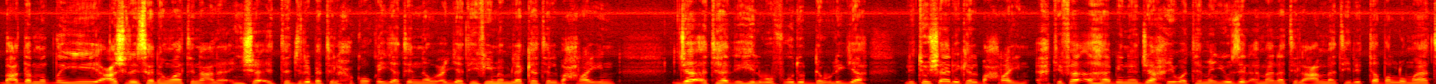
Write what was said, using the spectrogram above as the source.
بعد مضي عشر سنوات على إنشاء التجربة الحقوقية النوعية في مملكة البحرين جاءت هذه الوفود الدولية لتشارك البحرين احتفاءها بنجاح وتميز الأمانة العامة للتظلمات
